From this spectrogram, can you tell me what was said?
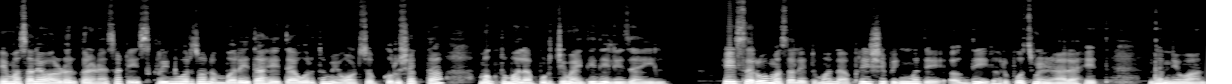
हे मसाले ऑर्डर करण्यासाठी स्क्रीनवर जो नंबर येत आहे त्यावर तुम्ही व्हॉट्सअप करू शकता. मग तुम्हाला पुढची माहिती दिली जाईल. हे सर्व मसाले तुम्हाला फ्री शिपिंगमध्ये अगदी घरपोच मिळणार आहेत. धन्यवाद.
